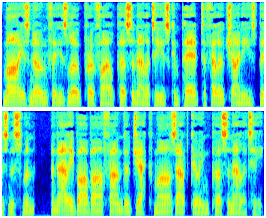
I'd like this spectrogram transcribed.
Ma is known for his low-profile personality as compared to fellow Chinese businessman, and Alibaba founder Jack Ma's outgoing personality.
